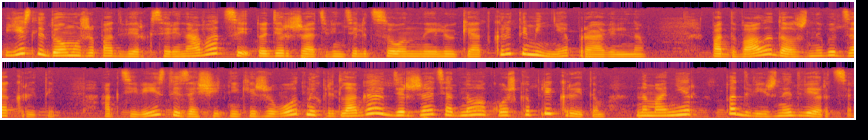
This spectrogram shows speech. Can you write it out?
Если дом уже подвергся реновации, то держать вентиляционные люки открытыми неправильно. Подвалы должны быть закрыты. Активисты и защитники животных предлагают держать одно окошко прикрытым, на манер подвижной дверцы,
